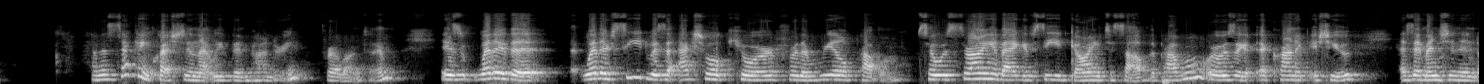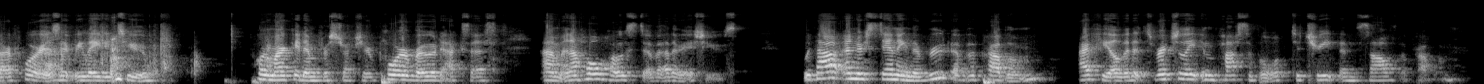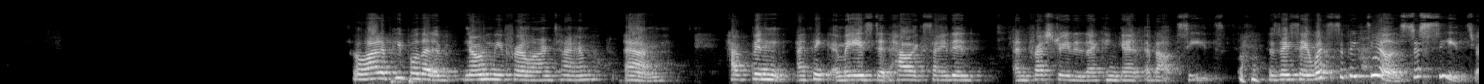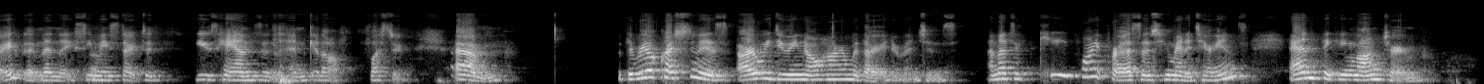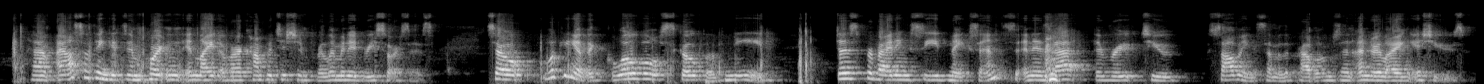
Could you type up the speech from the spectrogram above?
And the second question that we've been pondering for a long time is whether the whether seed was the actual cure for the real problem. So was throwing a bag of seed going to solve the problem, or was it a chronic issue? As I mentioned in Darfur, is it related to poor market infrastructure, poor road access, um, and a whole host of other issues? Without understanding the root of the problem, I feel that it's virtually impossible to treat and solve the problem. So a lot of people that have known me for a long time um, have been, I think, amazed at how excited and frustrated I can get about seeds. Because they say, what's the big deal? It's just seeds, right? And then they see me start to use hands and, and get all flustered. Um, but the real question is, are we doing no harm with our interventions? And that's a key point for us as humanitarians and thinking long term. Um, I also think it's important in light of our competition for limited resources. So looking at the global scope of need, does providing seed make sense? And is that the route to solving some of the problems and underlying issues?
